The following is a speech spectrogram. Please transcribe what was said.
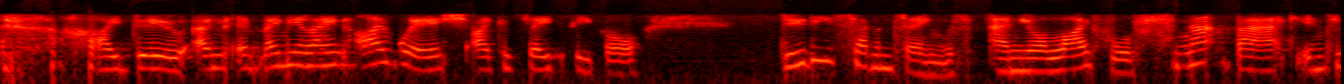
I do. And Amy Elaine, I wish I could say to people, do these seven things and your life will snap back into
